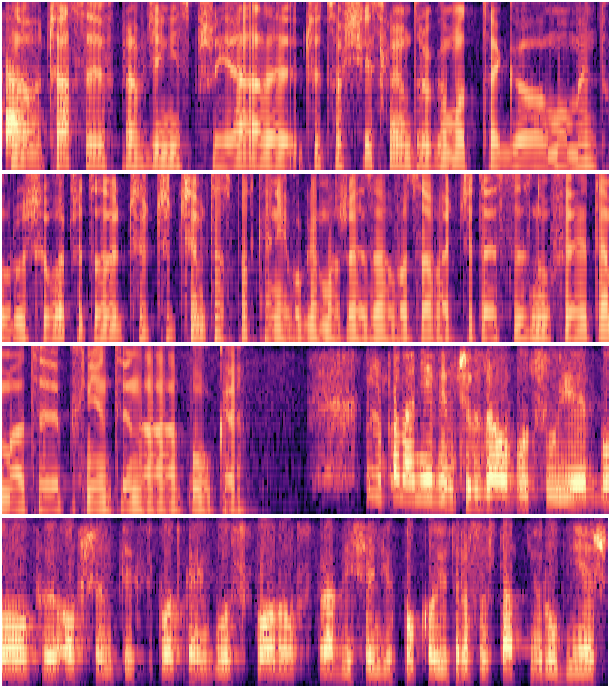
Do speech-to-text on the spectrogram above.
Tak. No czasy wprawdzie nie sprzyja, ale czy coś się swoją drogą od tego momentu ruszyło? Czy, to, czy, czy czym to spotkanie w ogóle może zaowocować? Czy to jest znów temat pchnięty na półkę? Proszę pana, nie wiem, czym zaowocuje, bo w- owszem, tych spotkań było sporo w sprawie sędziów pokoju, teraz ostatnio również.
